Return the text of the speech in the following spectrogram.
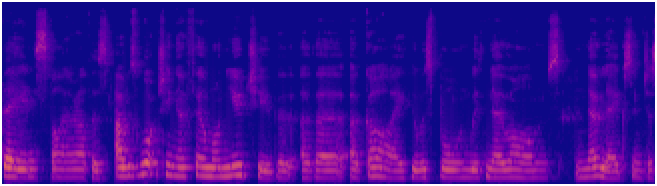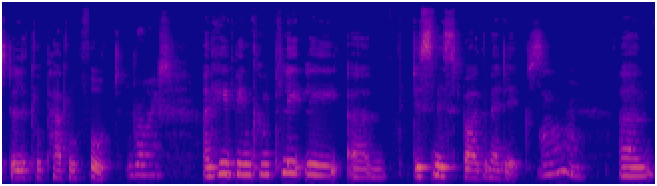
they inspire others. I was watching a film on YouTube of, of a, a guy who was born with no arms, no legs, and just a little paddle foot. Right. And he'd been completely um, dismissed by the medics. Mm. Um,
